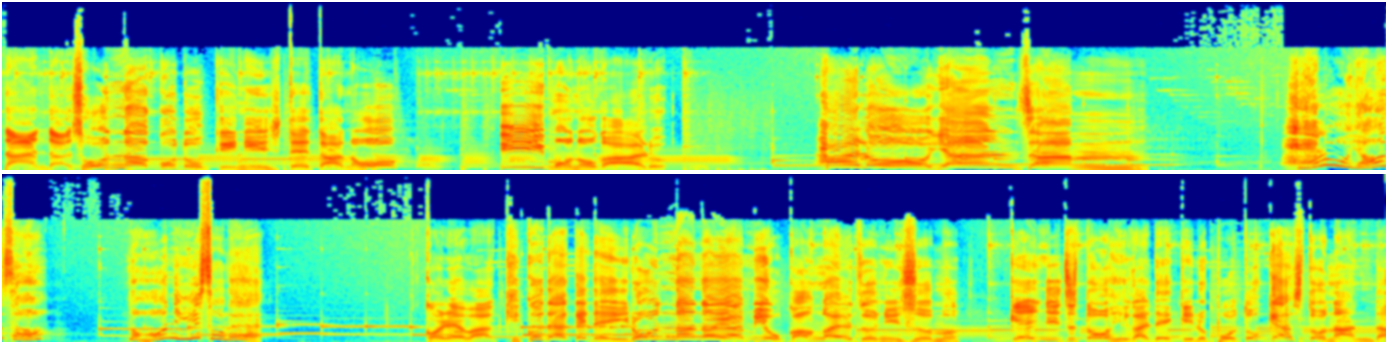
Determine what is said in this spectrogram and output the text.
なんだそんなこと気にしてたの？いいものがある。ハローヤンさんハローヤンさん何それ？これは聞くだけでいろんな悩みを考えずに済む現実逃避ができるポッドキャストなんだ。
